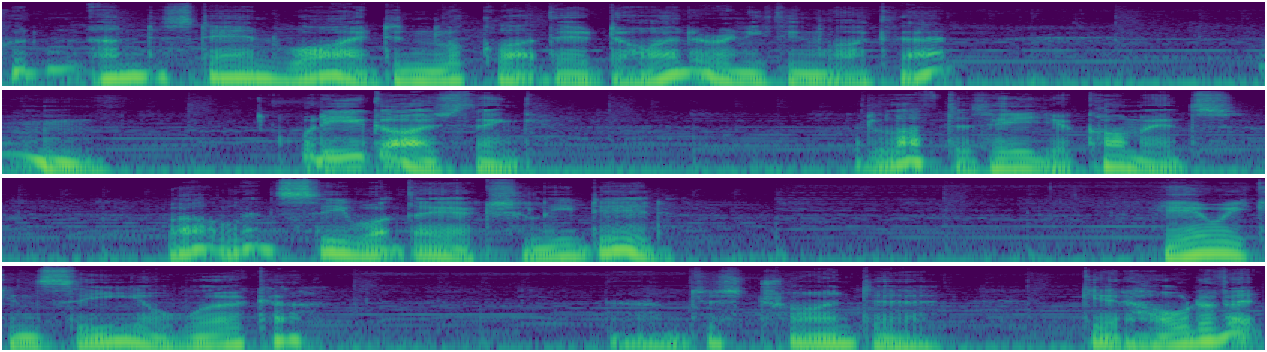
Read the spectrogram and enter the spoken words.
Couldn't understand why. It didn't look like they died or anything like that. Hmm. What do you guys think? I'd love to hear your comments. Well, let's see what they actually did. Here we can see a worker I'm just trying to get hold of it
